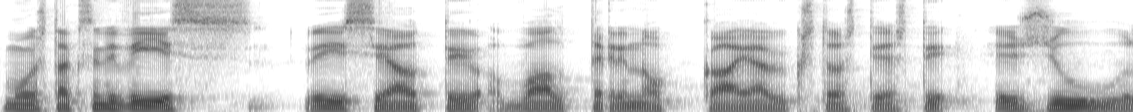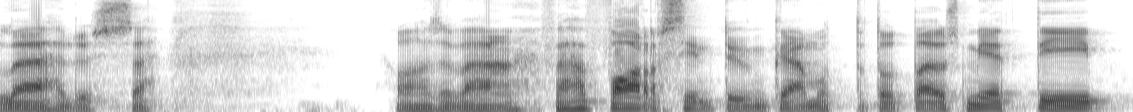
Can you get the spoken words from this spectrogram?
muistaakseni viisi, viisi otti Valtteri nokkaa ja 11 tietysti Zhu lähdössä. Onhan se vähän, vähän farsin tynkää, mutta tota, jos miettii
